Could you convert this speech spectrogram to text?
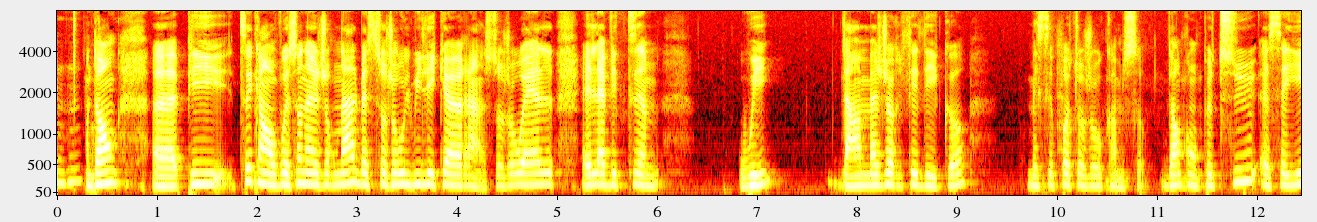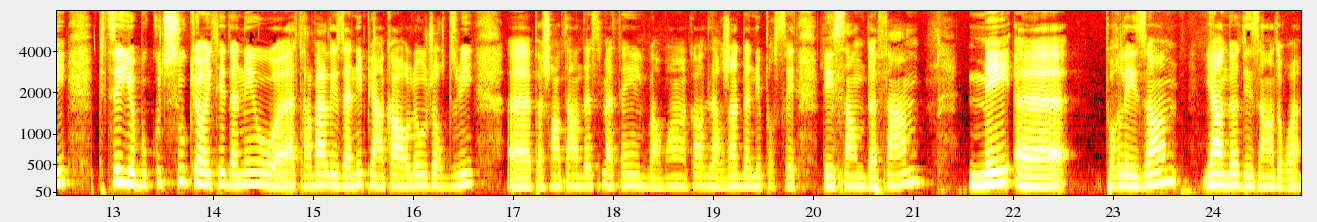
Mhm. Donc, euh, puis, tu sais, quand on voit ça dans le journal, ben, c'est toujours lui l'écœurant, c'est toujours elle, elle la victime. Oui, dans la majorité des cas, mais c'est pas toujours comme ça. Donc, on peut-tu essayer? Puis, tu sais, il y a beaucoup de sous qui ont été donnés au- à travers les années, puis encore là, aujourd'hui, euh, parce que j'entendais ce matin, il va y avoir encore de l'argent donné pour ces, les centres de femmes. Mais euh, pour les hommes, il y en a des endroits.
